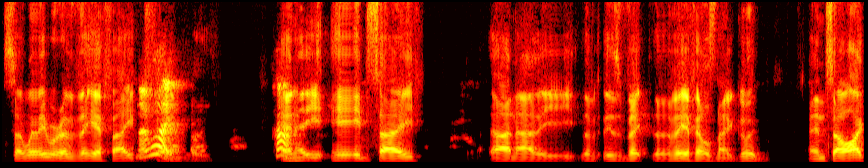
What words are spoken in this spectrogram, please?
so we were a VFA. No way. family. Huh. And he he'd say, ah, "Oh no, the the this v, the VFL's no good." And so I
